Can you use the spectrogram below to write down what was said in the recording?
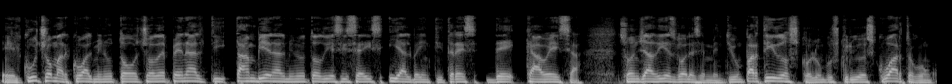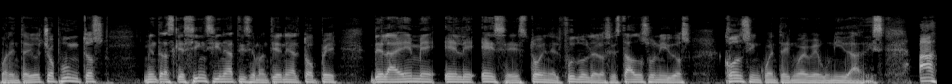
El Cucho marcó al minuto 8 de penalti, también al minuto 16 y al 23 de cabeza. Son ya 10 goles en 21 partidos. Columbus Crew es cuarto con 48 puntos, mientras que Cincinnati se mantiene al tope de la MLS, esto en el fútbol de los Estados Unidos, con 59 unidades. Ah,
